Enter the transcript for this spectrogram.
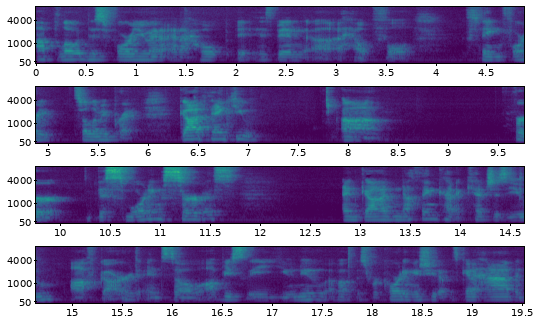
upload this for you, and, and I hope it has been uh, a helpful thing for you. So let me pray. God, thank you uh, for this morning's service. And God, nothing kind of catches you off guard. And so obviously you knew about this recording issue that was going to have. And,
